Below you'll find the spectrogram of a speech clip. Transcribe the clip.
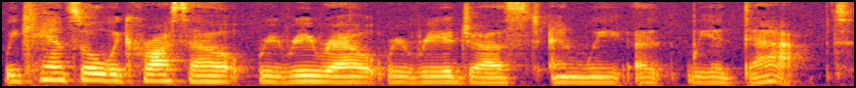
We cancel, we cross out, we reroute, we readjust, and we uh, we adapt.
